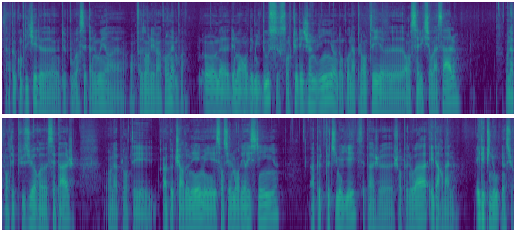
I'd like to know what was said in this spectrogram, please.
c'est un peu compliqué de, de pouvoir s'épanouir euh, en faisant les vins qu'on aime, quoi. On a démarré en 2012, ce sont que des jeunes vignes, donc on a planté euh, en sélection nasale, on a planté plusieurs euh, cépages, on a planté un peu de chardonnay, mais essentiellement des Riesling, un peu de petit mélier, cépage champenois, et d'arbane, et des pinots, bien sûr.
